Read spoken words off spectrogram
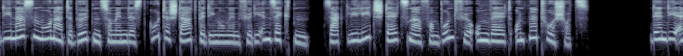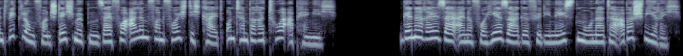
Die nassen Monate böten zumindest gute Startbedingungen für die Insekten, sagt Lilith Stelzner vom Bund für Umwelt und Naturschutz. Denn die Entwicklung von Stechmücken sei vor allem von Feuchtigkeit und Temperatur abhängig. Generell sei eine Vorhersage für die nächsten Monate aber schwierig.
